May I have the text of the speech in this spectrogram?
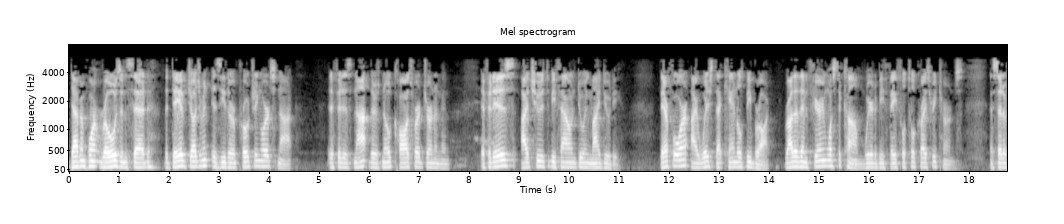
Davenport rose and said, The day of judgment is either approaching or it's not. If it is not, there's no cause for adjournment. If it is, I choose to be found doing my duty. Therefore, I wish that candles be brought. Rather than fearing what's to come, we are to be faithful till Christ returns. Instead of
